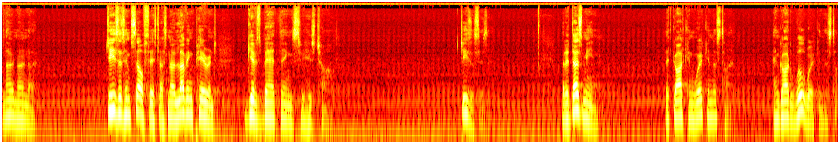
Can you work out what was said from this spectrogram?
No, no, no. Jesus Himself says to us, No loving parent gives bad things to his child. Jesus says it. But it does mean that God can work in this time, and God will work in this time,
